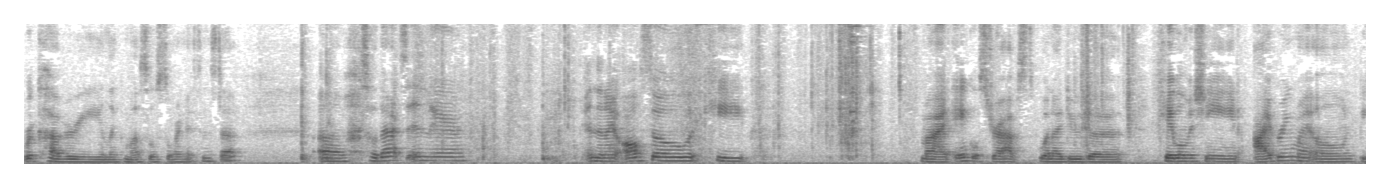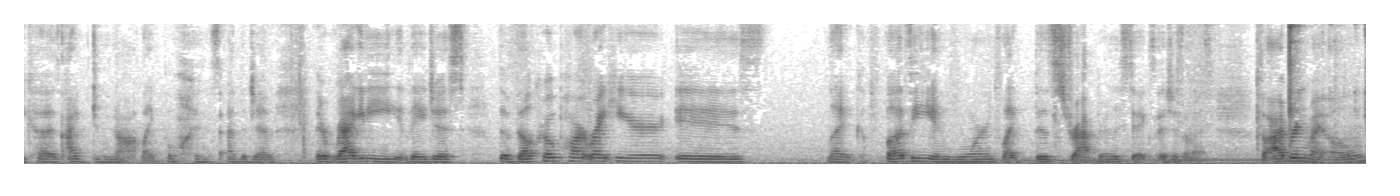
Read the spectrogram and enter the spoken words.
recovery and like muscle soreness and stuff. Um, so that's in there, and then I also keep my ankle straps when I do the cable machine. I bring my own because I do not like the ones at the gym. They're raggedy. They just, the Velcro part right here is like fuzzy and worn. Like this strap barely sticks. It's just a mess. So I bring my own.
